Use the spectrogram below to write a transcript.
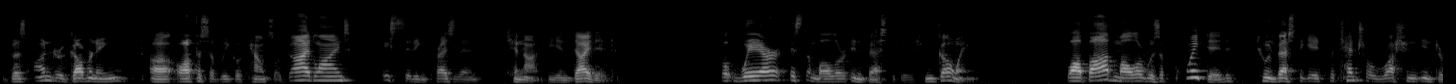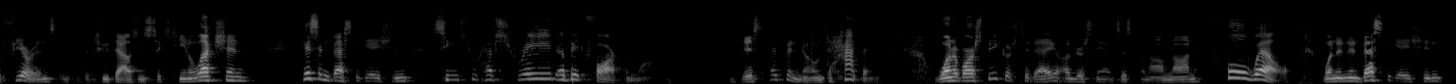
because under governing uh, Office of Legal Counsel guidelines, a sitting president cannot be indicted. But where is the Mueller investigation going? While Bob Mueller was appointed to investigate potential Russian interference into the 2016 election, his investigation seems to have strayed a bit far from that. This has been known to happen. One of our speakers today understands this phenomenon full well when an investigation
